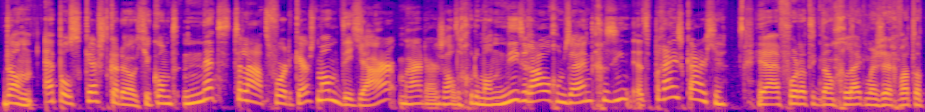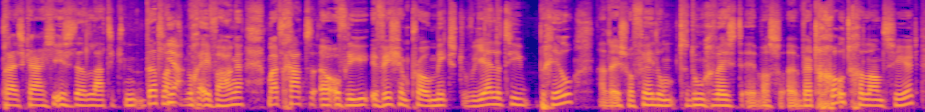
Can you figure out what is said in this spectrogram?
Dan, Apples kerstcadeautje komt net te laat voor de kerstman dit jaar. Maar daar zal de goede man niet rouwig om zijn, gezien het prijskaartje. Ja, en voordat ik dan gelijk maar zeg wat dat prijskaartje is, dat laat ik, dat laat ja. ik nog even hangen. Maar het gaat uh, over die Vision Pro Mixed Reality bril. Nou, daar is wel veel om te doen geweest. Was, uh, werd groot gelanceerd.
